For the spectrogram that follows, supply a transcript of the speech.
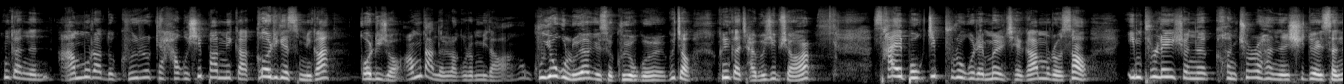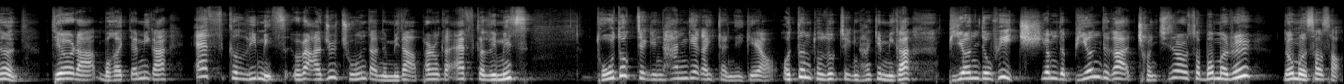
그러니까는 아무라도 그렇게 하고 싶합니까? 꺼리겠습니까? 거리죠. 아무도 안 하려고 그럽니다. 구욕을 놓야겠어요, 구욕을. 그죠? 그러니까 잘 보십시오. 사회복지 프로그램을 제감으로써 인플레이션을 컨트롤하는 시도에서는 되어라 뭐가 있답니까? ethical limits. 아주 좋은 단어입니다. 바로 그 ethical limits. 도덕적인 한계가 있다는 얘기예요. 어떤 도덕적인 한계입니까? beyond which. 여러분들 beyond가 전치사로서 뭐뭐를 넘어서서.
